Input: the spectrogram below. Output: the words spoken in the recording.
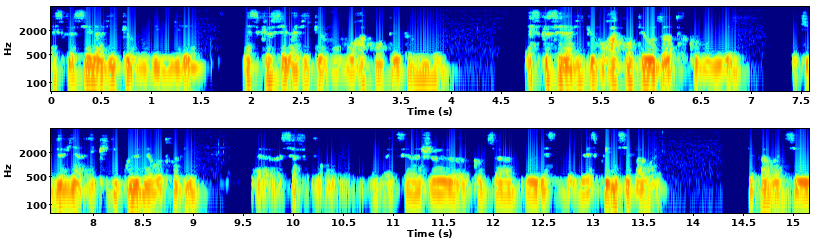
est-ce que c'est la vie que vous vivez? Est-ce que c'est la vie que vous vous racontez que vous vivez? Est-ce que c'est la vie que vous racontez aux autres que vous vivez et qui devient et qui du coup devient votre vie? Euh, ça, on, dirait que c'est un jeu euh, comme ça un peu d'esprit, mais c'est pas vrai. C'est pas vrai. C'est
